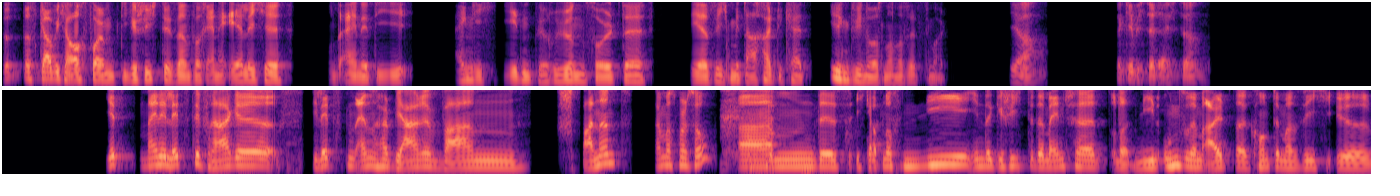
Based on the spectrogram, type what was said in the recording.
Das glaube ich auch. Vor allem die Geschichte ist einfach eine ehrliche und eine, die eigentlich jeden berühren sollte, der sich mit Nachhaltigkeit irgendwie nur auseinandersetzt im Alltag. Ja, da gebe ich dir recht, ja. Jetzt meine letzte Frage. Die letzten eineinhalb Jahre waren spannend, sagen wir es mal so. ähm, das, ich glaube, noch nie in der Geschichte der Menschheit oder nie in unserem Alter konnte man sich äh,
